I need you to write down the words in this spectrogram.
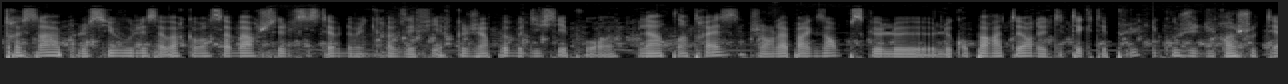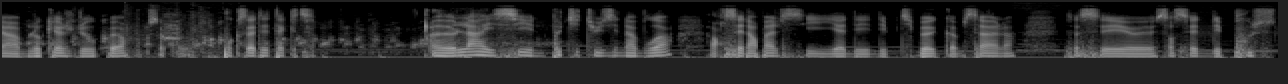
très simple. Si vous voulez savoir comment ça marche, c'est le système de Minecraft Zephyr que j'ai un peu modifié pour la 1.13. Genre là, par exemple, parce que le, comparateur ne détectait plus. Du coup, j'ai dû rajouter un blocage de hopper pour que ça détecte. Euh, là, ici, une petite usine à bois. Alors, c'est normal s'il y a des, petits bugs comme ça, là. Ça, c'est euh, censé être des pousses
